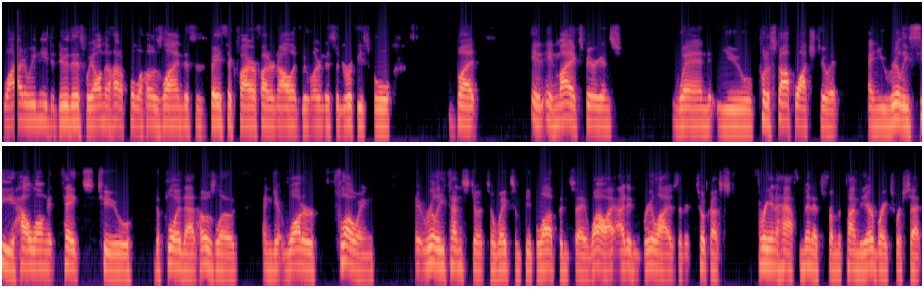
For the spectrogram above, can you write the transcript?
Why do we need to do this? We all know how to pull a hose line. This is basic firefighter knowledge. We learned this in rookie school but in, in my experience, when you put a stopwatch to it and you really see how long it takes to deploy that hose load and get water flowing, it really tends to, to wake some people up and say, wow, I, I didn't realize that it took us three and a half minutes from the time the air brakes were set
